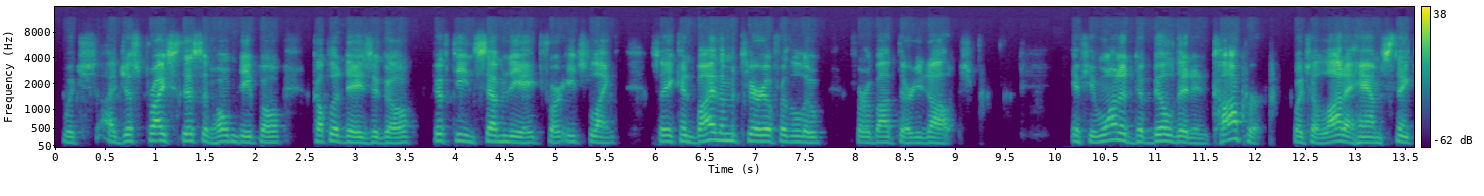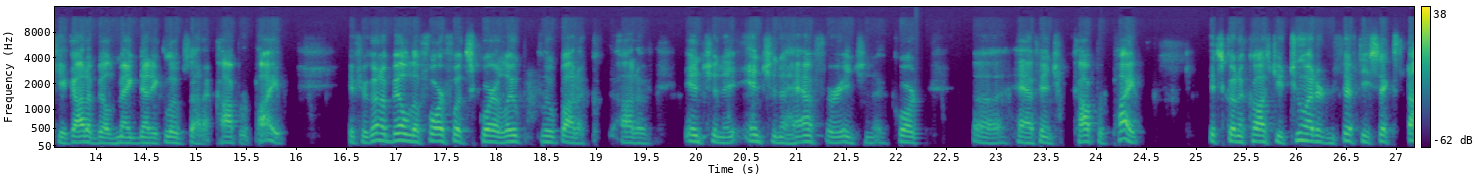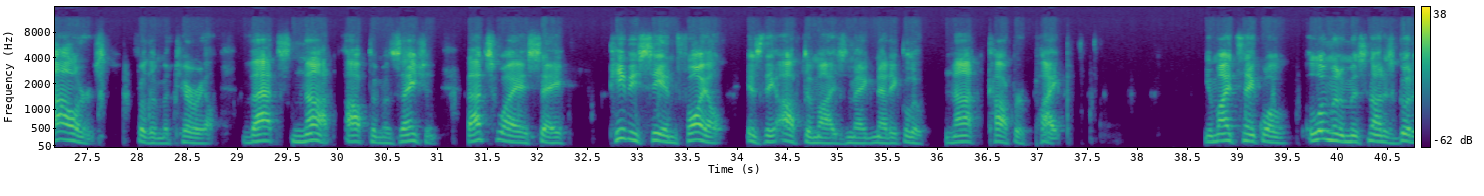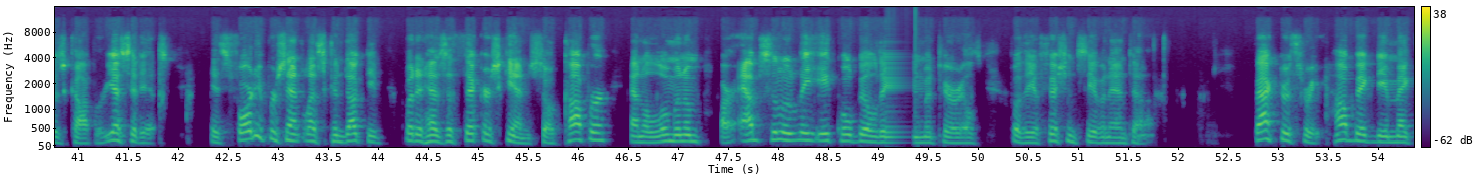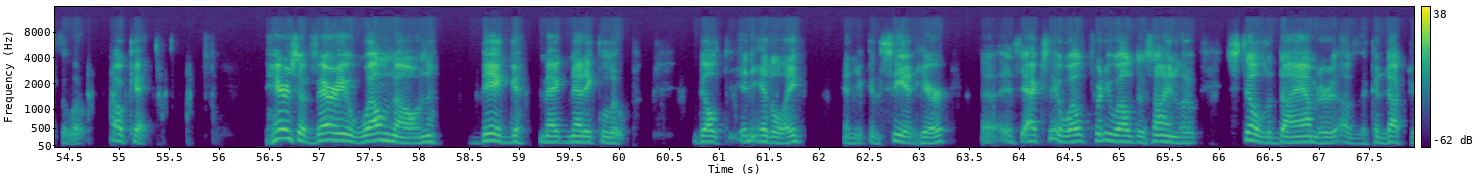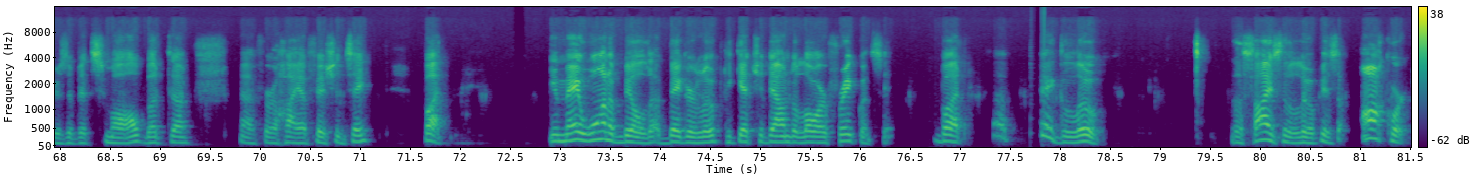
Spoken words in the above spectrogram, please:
which I just priced this at Home Depot a couple of days ago, 1578 for each length. So you can buy the material for the loop for about $30. If you wanted to build it in copper, which a lot of hams think you got to build magnetic loops out of copper pipe. If you're going to build a four foot square loop loop out of out of inch and an inch and a half or inch and a quarter uh, half inch copper pipe, it's going to cost you $256 for the material. That's not optimization. That's why I say PVC and foil is the optimized magnetic loop, not copper pipe. You might think, well, aluminum is not as good as copper. Yes, it is. It's 40% less conductive, but it has a thicker skin. So copper and aluminum are absolutely equal building materials for the efficiency of an antenna. Factor three, how big do you make the loop? Okay, here's a very well-known big magnetic loop built in Italy, and you can see it here. Uh, it's actually a well, pretty well designed loop. Still, the diameter of the conductor is a bit small, but uh, uh, for a high efficiency. But you may want to build a bigger loop to get you down to lower frequency, but a big loop, the size of the loop is awkward.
